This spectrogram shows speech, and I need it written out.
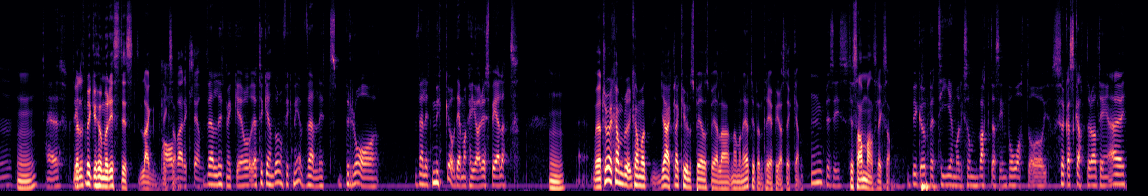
Mm. Mm. Eh, det- Väldigt mycket humoristiskt lagd Ja, liksom. verkligen. Väldigt mycket och jag tycker ändå de fick med väldigt bra, väldigt mycket av det man kan göra i spelet. Mm. Och jag tror det kan, kan vara ett jäkla kul spel att spela när man är typ en 3-4 stycken. Mm, precis. Tillsammans liksom. Bygga upp ett team och liksom vakta sin båt och söka skatter och allting. Nej,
